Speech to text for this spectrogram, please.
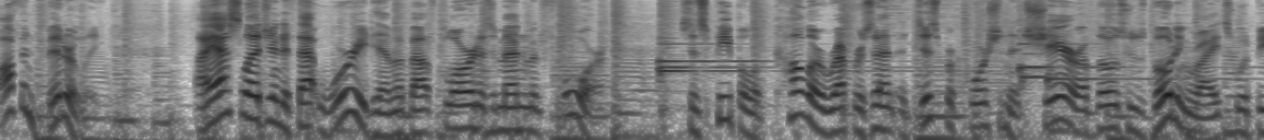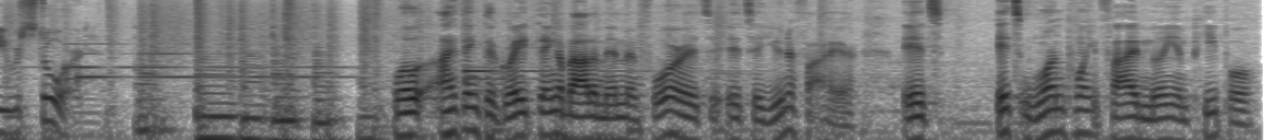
often bitterly. I asked Legend if that worried him about Florida's Amendment 4, since people of color represent a disproportionate share of those whose voting rights would be restored. Well, I think the great thing about Amendment 4 it's it's a unifier. It's it's 1.5 million people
